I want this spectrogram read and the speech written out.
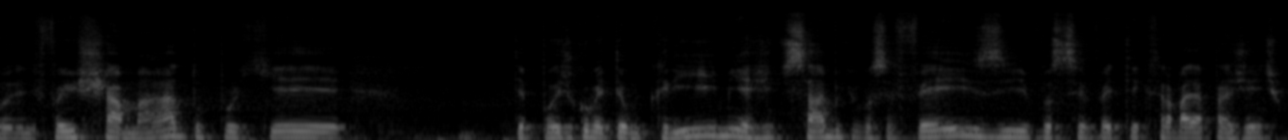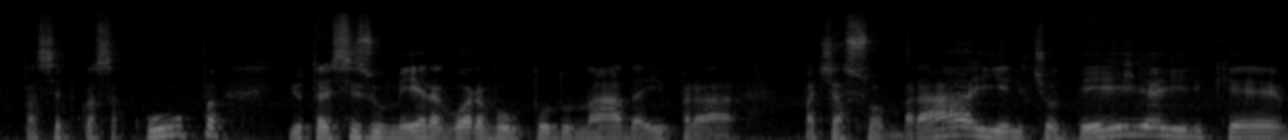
ele foi chamado porque depois de cometer um crime, a gente sabe o que você fez e você vai ter que trabalhar pra gente pra sempre com essa culpa. E o Tarcísio Meira agora voltou do nada aí pra, pra te assombrar e ele te odeia e ele quer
